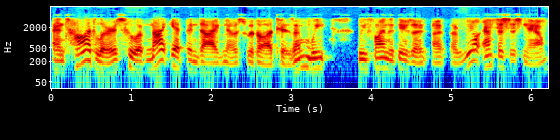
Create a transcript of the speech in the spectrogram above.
and toddlers who have not yet been diagnosed with autism, we, we find that there's a, a, a real emphasis now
